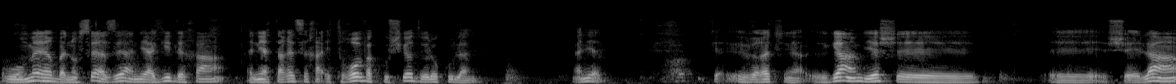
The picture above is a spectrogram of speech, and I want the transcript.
הוא אומר, בנושא הזה אני אגיד לך, אני אתרץ לך את רוב הקושיות ולא כולן. אני... ורק שנייה. וגם יש אה, שאלה,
